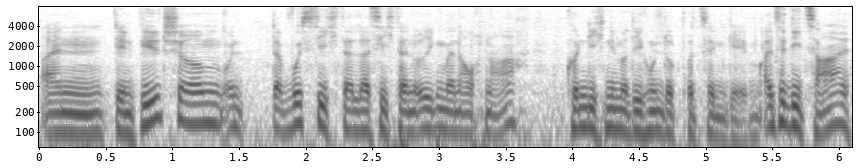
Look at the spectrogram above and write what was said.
an den Bildschirm. Und da wusste ich, da lasse ich dann irgendwann auch nach, konnte ich nicht mehr die 100 Prozent geben. Also die Zahl,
